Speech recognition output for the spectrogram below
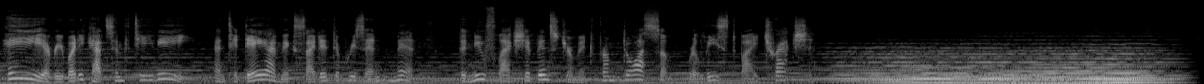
Hey everybody, CatSynth TV, and today I'm excited to present Myth, the new flagship instrument from Dawesome, released by Tracktion.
